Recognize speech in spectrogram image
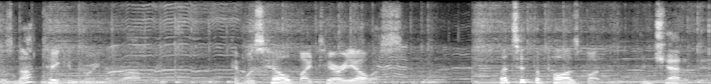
was not taken during the robbery and was held by Terry Ellis. Let's hit the pause button and chat a bit.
